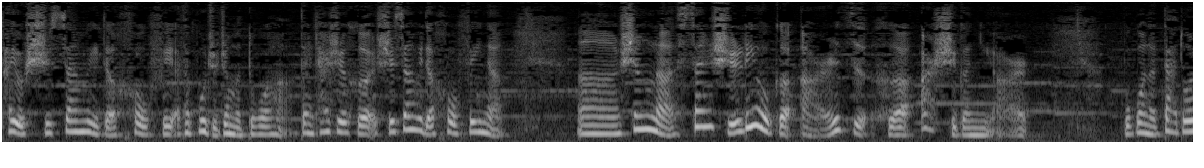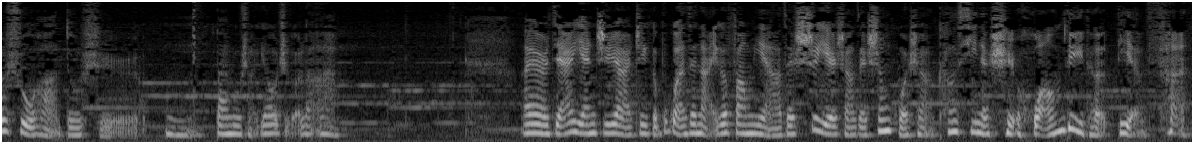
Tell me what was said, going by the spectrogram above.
他有十三位的后妃啊，他不止这么多哈，但是他是和十三位的后妃呢，嗯，生了三十六个儿子和二十个女儿。不过呢，大多数哈都是嗯半路上夭折了啊。哎呀，简而言之啊，这个不管在哪一个方面啊，在事业上，在生活上，康熙呢是皇帝的典范。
